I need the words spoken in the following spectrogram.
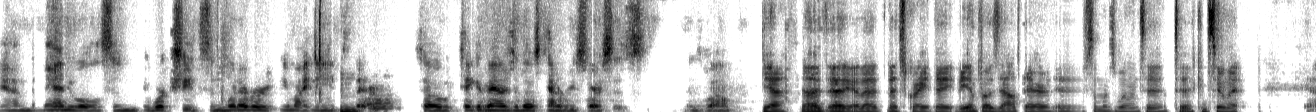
and the manuals and worksheets and whatever you might need mm-hmm. there. So take advantage of those kind of resources as well. Yeah, no, that, that's great. The the info's out there if someone's willing to to consume it. Yeah.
